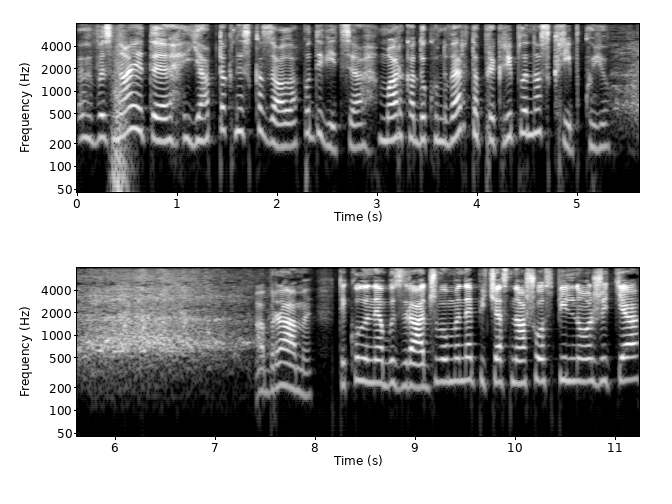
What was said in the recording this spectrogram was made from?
«Е, ви знаєте, я б так не сказала. Подивіться, марка до конверта прикріплена скріпкою. Абраме, ти коли-небудь зраджував мене під час нашого спільного життя?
